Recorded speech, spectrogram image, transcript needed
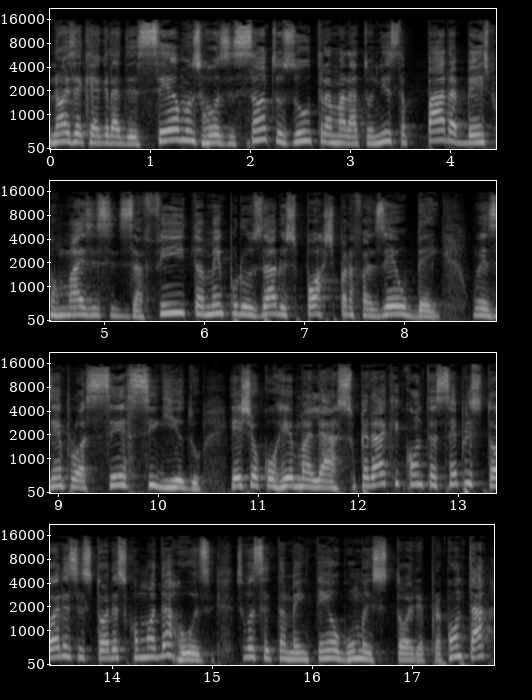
Nós é que agradecemos, Rose Santos, ultramaratonista, parabéns por mais esse desafio e também por usar o esporte para fazer o bem. Um exemplo a ser seguido. Este é o Correr Malhar Superar, que conta sempre histórias, histórias como a da Rose. Se você também tem alguma história para contar,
